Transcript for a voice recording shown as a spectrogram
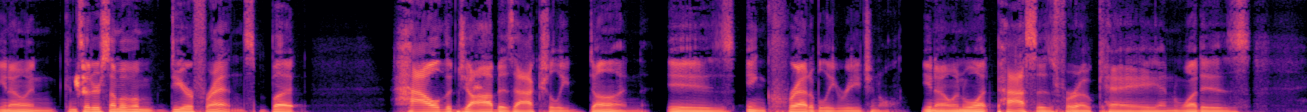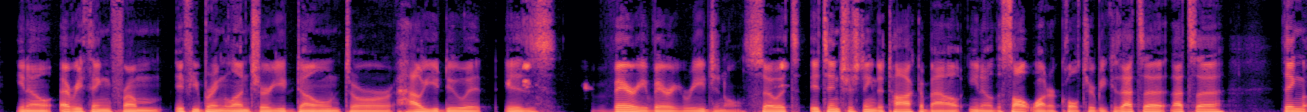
you know, and consider some of them dear friends, but how the job is actually done is incredibly regional, you know, and what passes for okay and what is, you know, everything from if you bring lunch or you don't or how you do it is very very regional. So it's it's interesting to talk about, you know, the saltwater culture because that's a that's a thing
